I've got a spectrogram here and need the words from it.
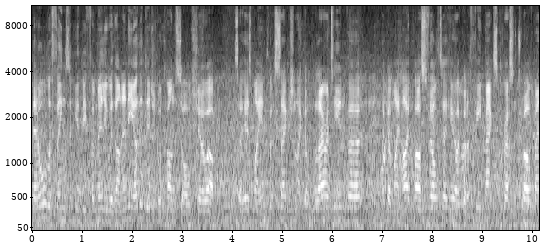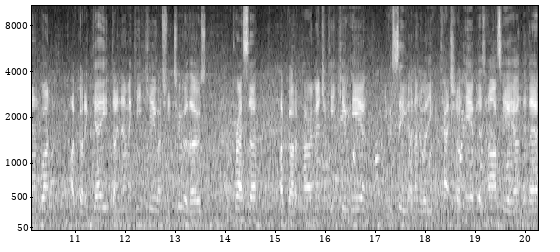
then all the things that you'd be familiar with on any other digital console show up. So here's my input section, I've got polarity invert, I've got my high pass filter here, I've got a feedback suppressor, 12 band one, I've got a gate, dynamic EQ, actually two of those, compressor, I've got a parametric EQ here, can see, I don't know whether you can catch it on here, but there's an RTA under there.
